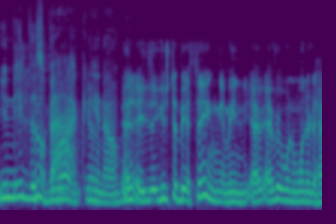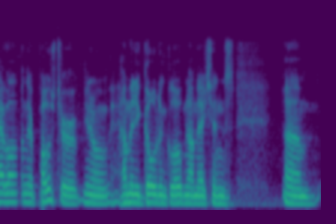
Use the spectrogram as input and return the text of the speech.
you need this No, back, right, yeah. you know. It, it used to be a thing. I mean, everyone wanted to have on their poster, you know, how many Golden Globe nominations um,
